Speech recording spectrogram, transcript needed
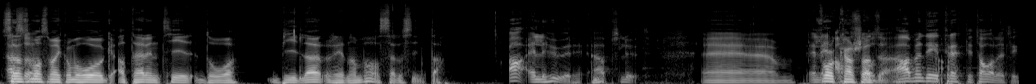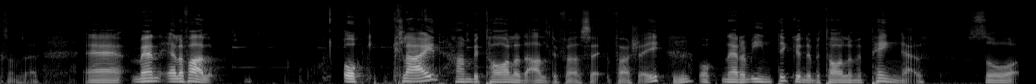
Sen Alltså- så måste man komma ihåg att det här är en tid då bilar redan var sällsynta. Ja, eller hur? Absolut. Ehm, eller, Folk kanske hade- Ja, men det är 30-talet liksom. Så här. Eh, men i alla fall. Och Clyde, han betalade alltid för sig. För sig. Mm. Och när de inte kunde betala med pengar så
